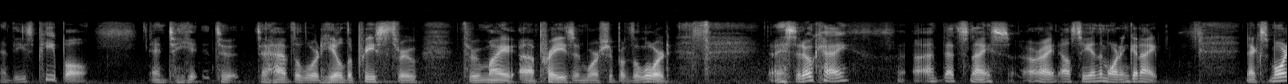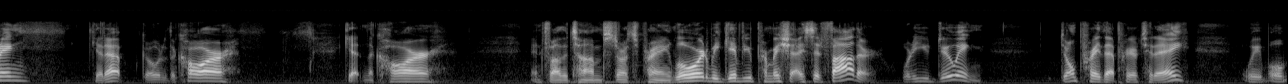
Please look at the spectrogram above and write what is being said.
and these people." and to to to have the Lord heal the priest through through my uh, praise and worship of the Lord. I said, okay, uh, that's nice. All right, I'll see you in the morning. Good night. Next morning, get up, go to the car, get in the car, and Father Tom starts praying. Lord, we give you permission. I said, Father, what are you doing? Don't pray that prayer today. We well,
